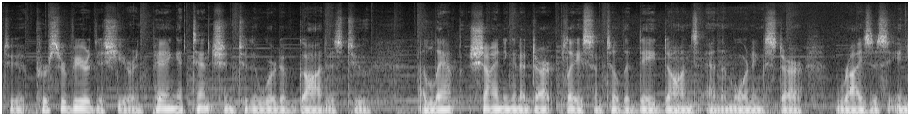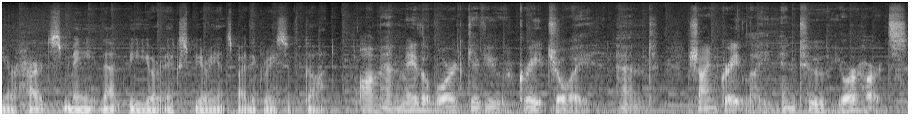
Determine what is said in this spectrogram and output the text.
to persevere this year in paying attention to the Word of God as to a lamp shining in a dark place until the day dawns and the morning star rises in your hearts. May that be your experience by the grace of God. Amen. May the Lord give you great joy and shine great light into your hearts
